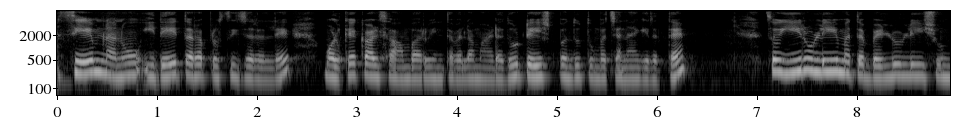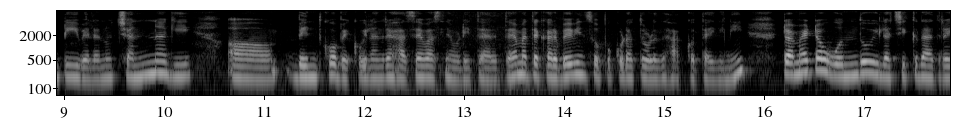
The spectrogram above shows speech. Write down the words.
ಸೇಮ್ ನಾನು ಇದೇ ಥರ ಪ್ರೊಸೀಜರಲ್ಲೇ ಮೊಳಕೆ ಕಾಳು ಸಾಂಬಾರು ಇಂಥವೆಲ್ಲ ಮಾಡೋದು. ಟೇಸ್ಟ್ ಬಂದು ತುಂಬ ಚೆನ್ನಾಗಿರುತ್ತೆ. ಸೊ ಈರುಳ್ಳಿ ಮತ್ತು ಬೆಳ್ಳುಳ್ಳಿ, ಶುಂಠಿ ಇವೆಲ್ಲನೂ ಚೆನ್ನಾಗಿ ಬೆಂದ್ಕೋಬೇಕು. ಇಲ್ಲಾಂದರೆ ಹಸೆ ವಾಸನೆ ಹೊಡಿತಾ ಇರುತ್ತೆ. ಮತ್ತು ಕರಿಬೇವಿನ ಸೊಪ್ಪು ಕೂಡ ತೊಳೆದು ಹಾಕ್ಕೋತಾ ಇದ್ದೀನಿ. ಟೊಮೆಟೊ ಒಂದು ಇಲ್ಲ ಚಿಕ್ಕದಾದರೆ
